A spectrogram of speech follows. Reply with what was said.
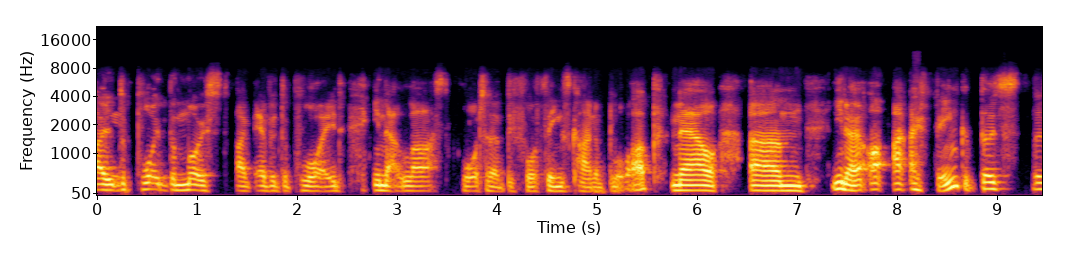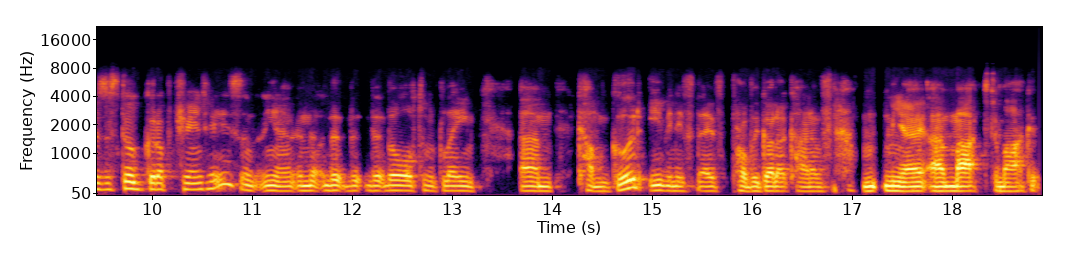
I deployed the most I've ever deployed in that last quarter before things kind of blew up. Now, um, you know, I, I think those those are still good opportunities, and you know, and the, the, they'll ultimately um, come good, even if they've probably got a kind of you know uh, mark to market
